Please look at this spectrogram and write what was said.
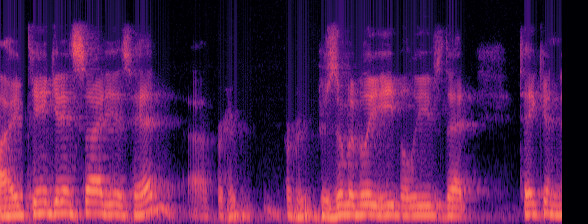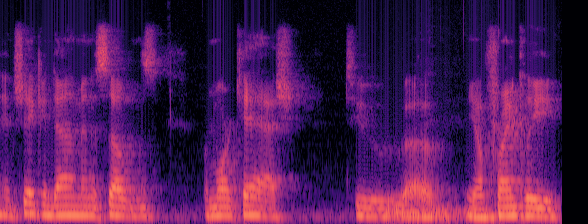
I can't get inside his head. Uh, presumably, he believes that taking and shaking down Minnesotans for more cash to, uh, you know, frankly,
